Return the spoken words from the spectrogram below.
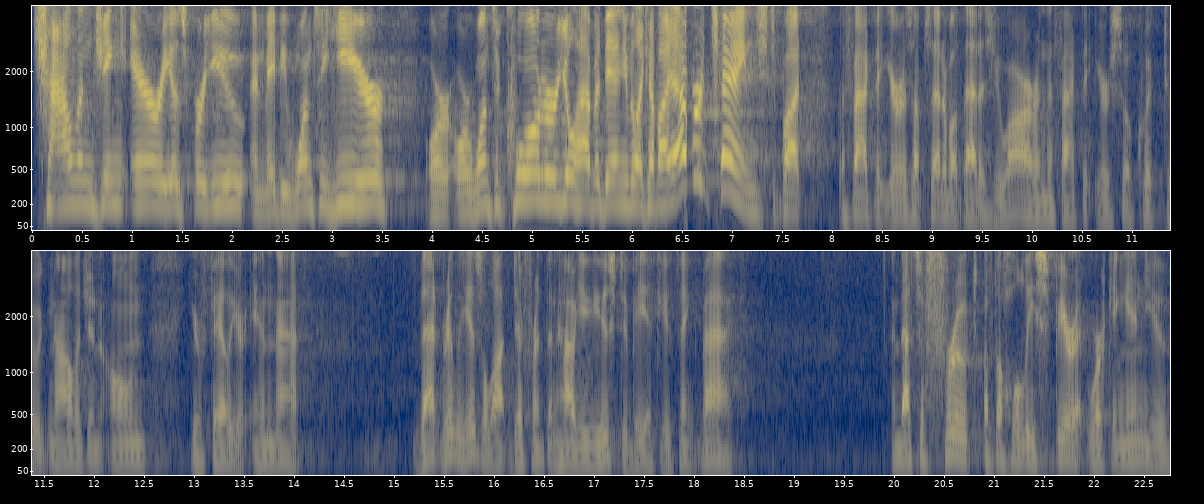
challenging areas for you, and maybe once a year or, or once a quarter, you'll have a day and you'll be like, Have I ever changed? But the fact that you're as upset about that as you are, and the fact that you're so quick to acknowledge and own your failure in that, that really is a lot different than how you used to be if you think back. And that's a fruit of the Holy Spirit working in you,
